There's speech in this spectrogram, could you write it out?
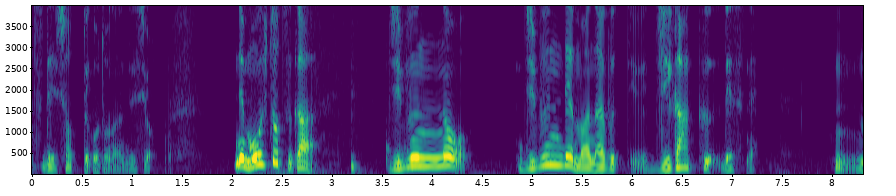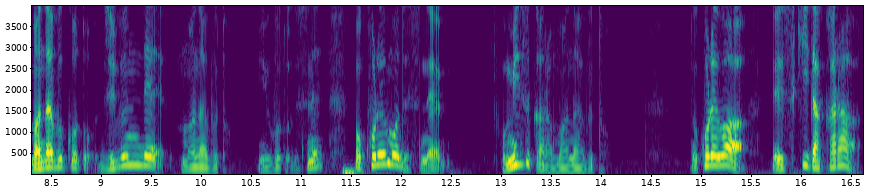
つでしょってことなんですよ。でもう一つが自分の自分で学ぶっていう自学ですね。うん、学ぶこと自分で学ぶということですね。まあ、これもですね自ら学ぶと。これはえ好きだから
